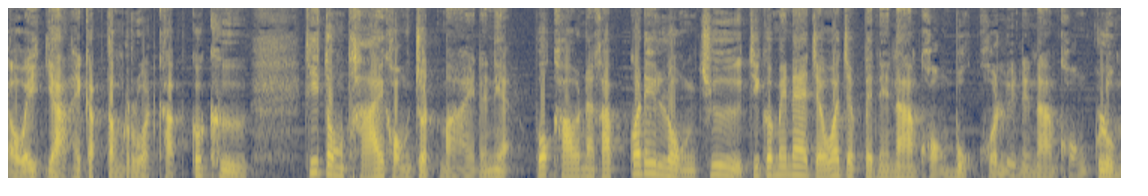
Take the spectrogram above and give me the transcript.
เอาไว้อีกอย่างให้กับตำรวจครับก็คือ ที่ตรงท้ายของจดหมายนั้นเนี่ยพวกเขานะครับก็ได้ลงชื่อที่ก็ไม่แน่ใจว่าจะเป็นในนามของบุคคลหรือในนามของกลุ่ม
